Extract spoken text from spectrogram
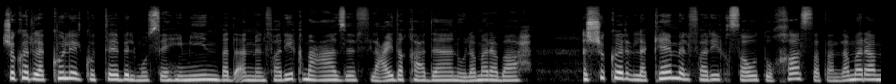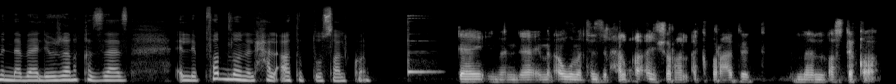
شكر لكل الكتاب المساهمين بدءا من فريق معازف لعيدة قعدان ولما رباح الشكر لكامل فريق صوت وخاصة لمرام النبالي وجان قزاز اللي بفضلهم الحلقات بتوصلكن. دائما دائما أول ما تنزل حلقة أنشرها لأكبر عدد من الأصدقاء.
